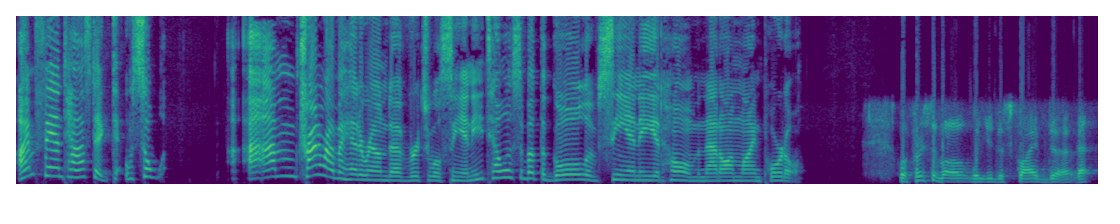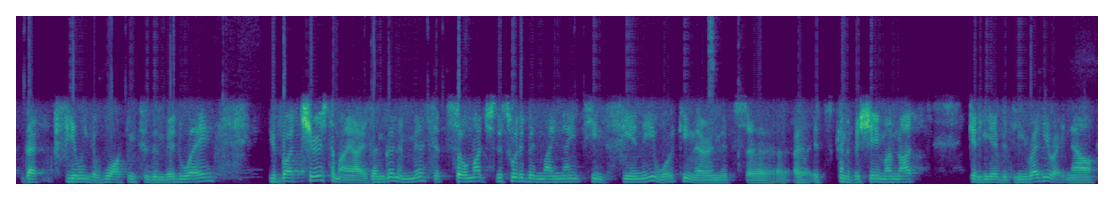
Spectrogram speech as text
I'm fantastic. So, I'm trying to wrap my head around uh, virtual CNE. Tell us about the goal of CNE at home and that online portal. Well, first of all, when you described uh, that that feeling of walking through the midway, you brought tears to my eyes. I'm going to miss it so much. This would have been my 19th CNE working there, and it's uh, uh, it's kind of a shame I'm not getting everything ready right now.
